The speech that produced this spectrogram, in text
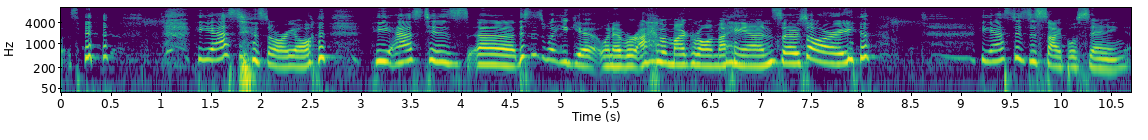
he asked sorry y'all he asked his uh, this is what you get whenever i have a microphone in my hand so sorry he asked his disciples, saying,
